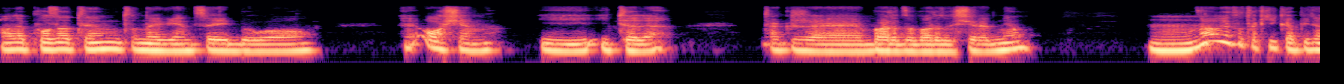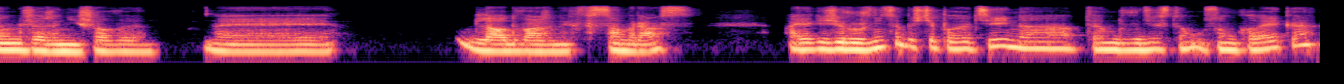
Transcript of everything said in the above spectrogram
ale poza tym to najwięcej było 8 i, i tyle. Także bardzo, bardzo średnio. Mm, No ale to taki kapitan, myślę, że niszowy e, dla odważnych w sam raz. A jakieś różnice byście polecili na tę 28 kolejkę?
